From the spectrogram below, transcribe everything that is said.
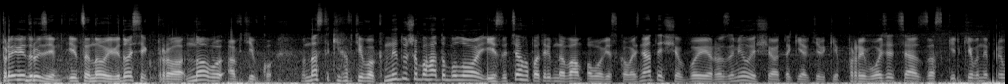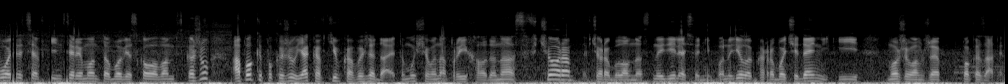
Привіт, друзі! І це новий відосик про нову автівку. У нас таких автівок не дуже багато було, і з цього потрібно вам обов'язково зняти, щоб ви розуміли, що такі автівки привозяться, за скільки вони привозяться. В кінці ремонту обов'язково вам скажу. А поки покажу, як автівка виглядає, тому що вона приїхала до нас вчора. Вчора була у нас неділя, сьогодні понеділок, робочий день, і можу вам вже показати.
